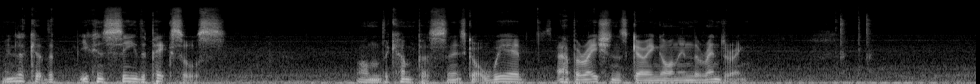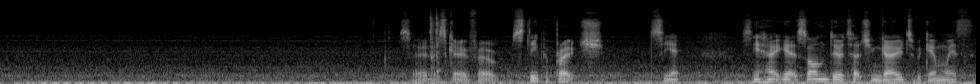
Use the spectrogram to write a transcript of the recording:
I mean, look at the... You can see the pixels on the compass, and it's got weird aberrations going on in the rendering. So let's go for a steep approach, see it, see how it gets on, do a touch and go to begin with.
